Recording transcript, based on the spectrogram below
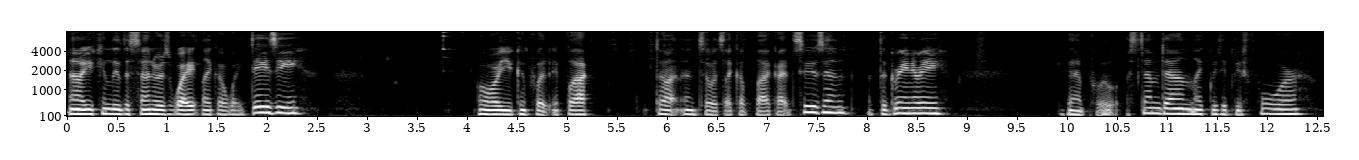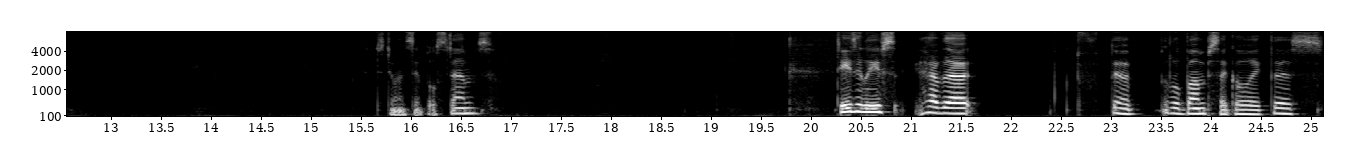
Now you can leave the center as white like a white daisy or you can put a black dot and so it's like a black-eyed Susan with the greenery. You're going to pull a stem down like we did before. Just doing simple stems. Daisy leaves have that the little bumps that go like this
